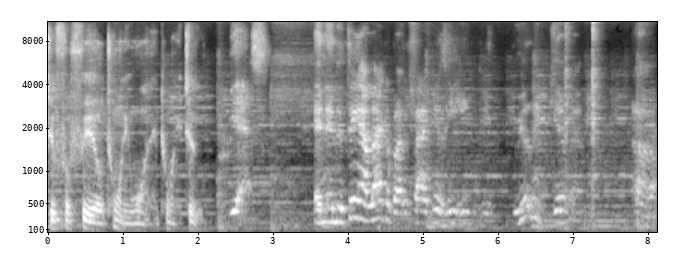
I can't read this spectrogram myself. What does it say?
to fulfill 21 and 22. Yes. And then the thing I like about the fact is he, he, he really given uh,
